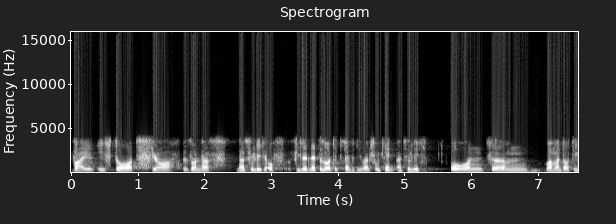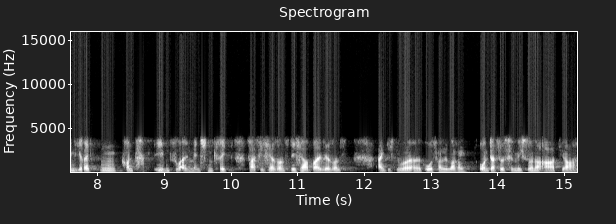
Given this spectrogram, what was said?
Weil ich dort ja besonders natürlich auf viele nette Leute treffe, die man schon kennt natürlich. Und ähm, weil man dort den direkten Kontakt eben zu allen Menschen kriegt, was ich ja sonst nicht habe, weil wir sonst eigentlich nur äh, Großhandel machen. Und das ist für mich so eine Art, ja,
